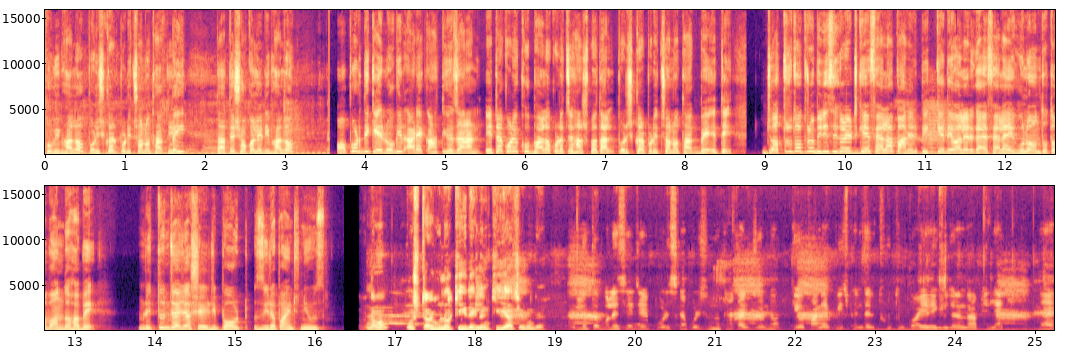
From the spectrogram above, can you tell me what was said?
খুবই ভালো পরিষ্কার পরিচ্ছন্ন থাকলেই তাতে সকলেরই ভালো। অপরদিকে রোগীর আরেক আত্মীয় জানান এটা করে খুব ভালো করেছে হাসপাতাল পরিষ্কার পরিচ্ছন্ন থাকবে এতে। যত্রতত্র বিড়ি সিগারেট খেয়ে ফেলা পানের পিককে দেওয়ালের গায়ে ফেলা এগুলো অন্তত বন্ধ হবে। মৃত্যুঞ্জয় যশের রিপোর্ট জিরো পয়েন্ট নিউজ। পোস্টারগুলো কি দেখলেন? কি আছে এগুলো তো বলেছে যে পরিষ্কার পরিচ্ছন্ন থাকার জন্য কেউ পানের পিচ ফেলতে থুতু গয়ের এগুলো যেন না ফেলে হ্যাঁ?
